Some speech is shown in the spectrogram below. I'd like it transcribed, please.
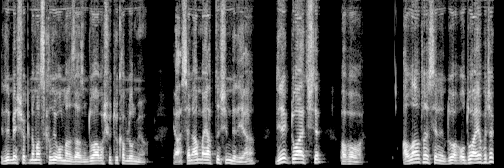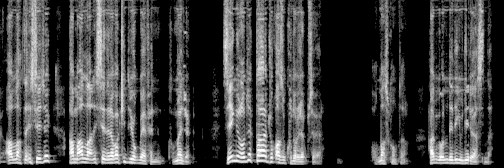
E dedim beş vakit namaz kılıyor olmanız lazım. Dua başka türlü kabul olmuyor. Ya sen amma yaptın şimdi dedi ya. Direkt dua et işte. Baba baba. Allah-u Teala senin dua, o dua yapacak, Allah'tan isteyecek ama Allah'ın istediğine vakit yok beyefendi. Kılmayacak. Zengin olacak, daha çok azıp kuduracak bu sefer. Olmaz komutanım. Halbuki onun dediği gibi değil aslında.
